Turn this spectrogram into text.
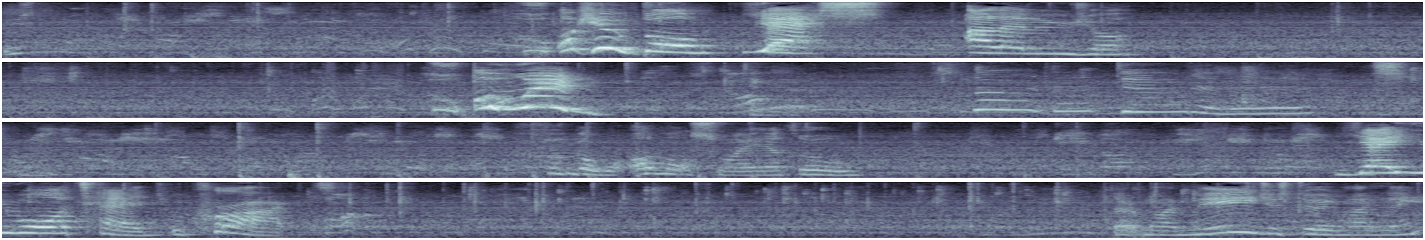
Who's- I killed Dom. Yes. Alleluia. I win. I'm not, swaying at all. Yeah, you are, Ted. You're cracked. Don't mind me just doing my thing.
